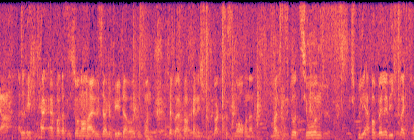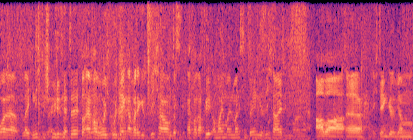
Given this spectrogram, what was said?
Ja, also ich merke einfach, dass ich schon noch ein halbes Jahr gefehlt habe. Das muss man, ich habe einfach keine Spielpraxis noch und dann in manchen Situationen spiele ich einfach Bälle, die ich vielleicht vorher vielleicht nicht gespielt hätte. So einfach, wo ich, wo ich denke, aber da geht sicher und das ist einfach, da fehlt auch manchmal in manchen Bällen die Sicherheit. Aber äh, ich denke, wir haben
